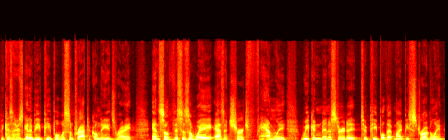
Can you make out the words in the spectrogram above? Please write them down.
because there's going to be people with some practical needs, right? And so this is a way, as a church family, we can minister to, to people that might be struggling.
